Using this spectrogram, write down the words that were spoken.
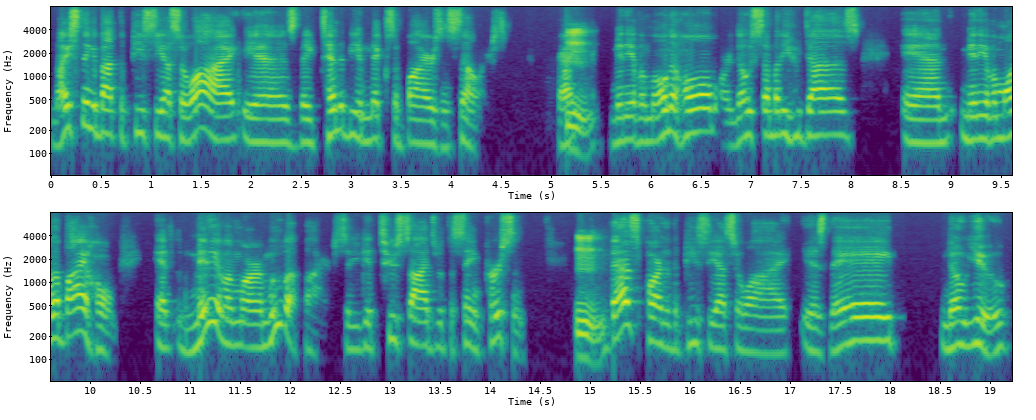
nice thing about the pcsoi is they tend to be a mix of buyers and sellers right mm. many of them own a home or know somebody who does and many of them want to buy a home and many of them are move up buyers so you get two sides with the same person mm. the best part of the pcsoi is they know you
